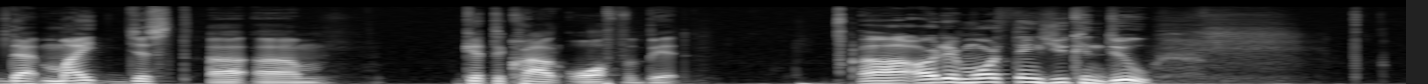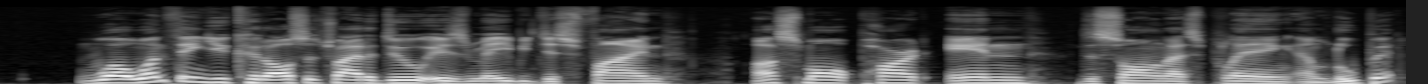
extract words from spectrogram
that might just um, get the crowd off a bit. are there more things you can do? Well, one thing you could also try to do is maybe just find a small part in the song that's playing and loop it.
